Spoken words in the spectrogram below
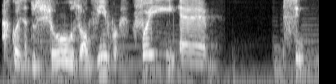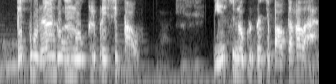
a coisa dos shows ao vivo, foi é, se depurando um núcleo principal. E esse núcleo principal estava lá,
